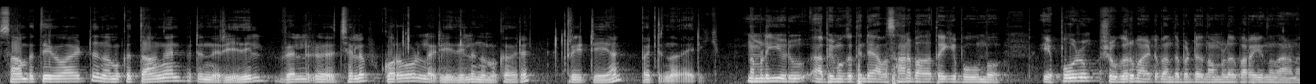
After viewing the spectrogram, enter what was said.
സാമ്പത്തികമായിട്ട് നമുക്ക് താങ്ങാൻ പറ്റുന്ന രീതിയിൽ വെൽ ചിലവ് കുറവുള്ള രീതിയിൽ നമുക്കവരെ ട്രീറ്റ് ചെയ്യാൻ പറ്റുന്നതായിരിക്കും. നമ്മൾ ഈ ഒരു അഭിമുഖത്തിന്റെ അവസാന ഭാഗത്തേക്ക് പോകുമ്പോൾ എപ്പോഴും ഷുഗറുമായിട്ട് ബന്ധപ്പെട്ട് നമ്മൾ പറയുന്നതാണ്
